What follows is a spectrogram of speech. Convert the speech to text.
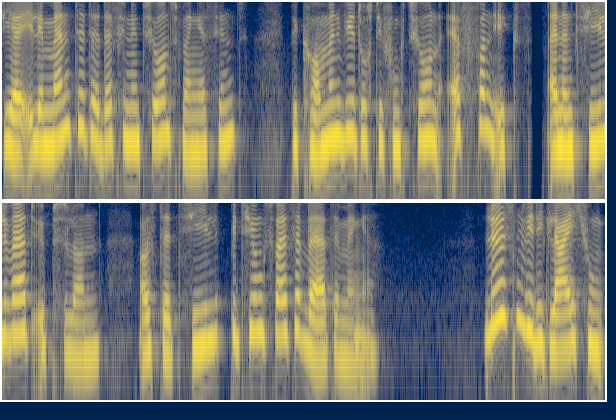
die ja Elemente der Definitionsmenge sind, bekommen wir durch die Funktion f von x einen Zielwert y aus der Ziel- bzw. Wertemenge. Lösen wir die Gleichung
